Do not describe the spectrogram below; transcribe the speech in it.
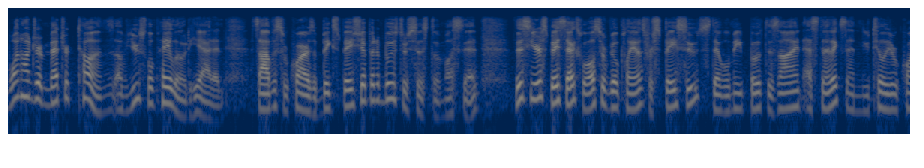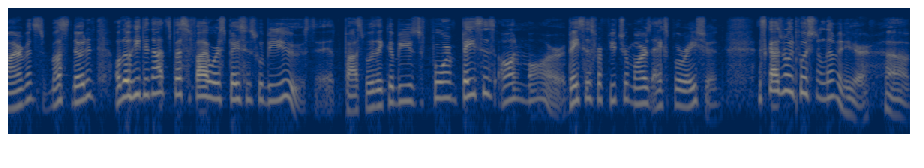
100 metric tons of useful payload, he added. This obviously requires a big spaceship and a booster system, Musk said. This year, SpaceX will also reveal plans for spacesuits that will meet both design aesthetics and utility requirements, Musk noted, although he did not specify where spacesuits would be used. Possibly they could be used to form bases on Mars, bases for future Mars exploration. This guy's really pushing the limit here. Um,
